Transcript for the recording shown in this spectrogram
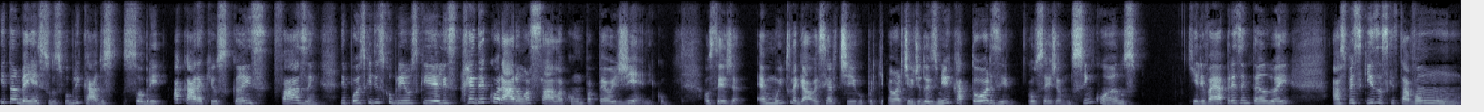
E também há estudos publicados sobre a cara que os cães fazem depois que descobrimos que eles redecoraram a sala com papel higiênico. Ou seja, é muito legal esse artigo, porque é um artigo de 2014, ou seja, uns cinco anos, que ele vai apresentando aí as pesquisas que estavam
